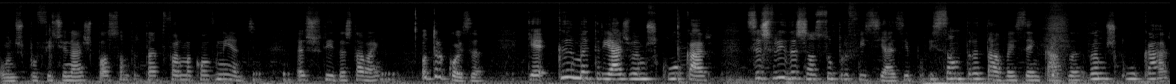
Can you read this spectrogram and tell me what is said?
onde os profissionais possam tratar de forma conveniente as feridas, está bem? Outra coisa, que é que materiais vamos colocar. Se as feridas são superficiais e, e são tratáveis em casa, vamos colocar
